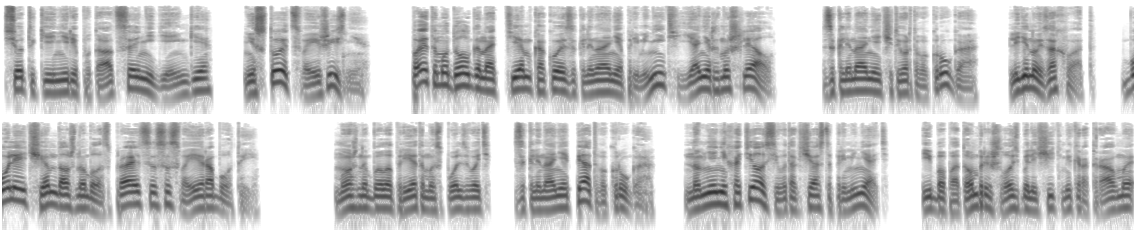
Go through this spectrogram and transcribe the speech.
Все-таки ни репутация, ни деньги не стоят своей жизни. Поэтому долго над тем, какое заклинание применить, я не размышлял. Заклинание четвертого круга, ледяной захват, более чем должно было справиться со своей работой. Можно было при этом использовать заклинание пятого круга, но мне не хотелось его так часто применять, ибо потом пришлось бы лечить микротравмы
